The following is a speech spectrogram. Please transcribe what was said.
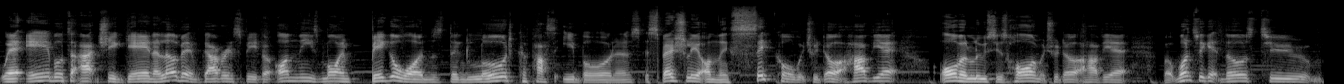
we're able to actually gain a little bit of gathering speed, but on these more bigger ones, the load capacity bonus, especially on the sickle, which we don't have yet, or the Lucy's horn, which we don't have yet, but once we get those two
